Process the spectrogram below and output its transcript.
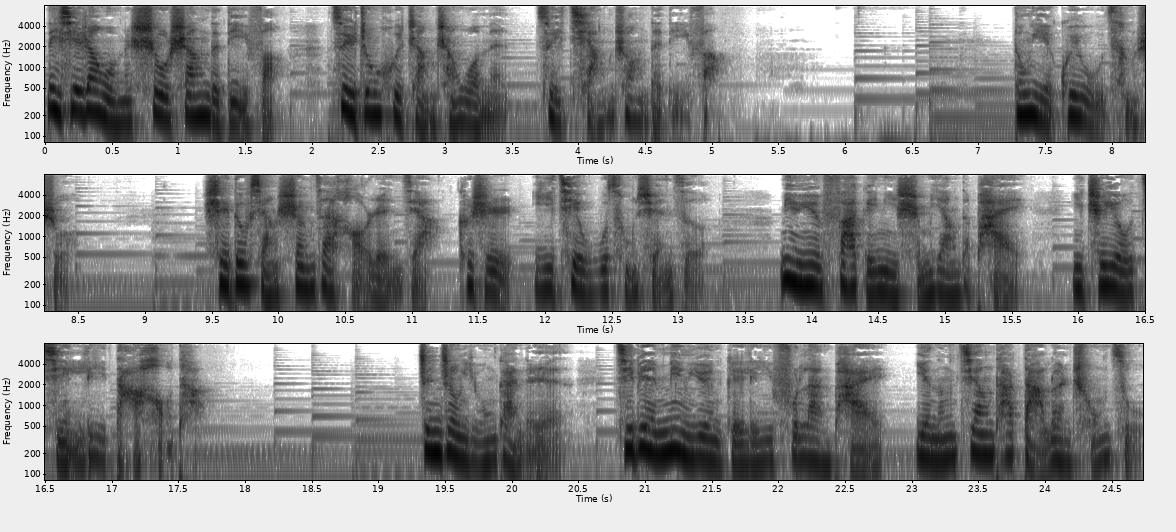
那些让我们受伤的地方，最终会长成我们最强壮的地方。东野圭吾曾说：“谁都想生在好人家，可是一切无从选择。命运发给你什么样的牌，你只有尽力打好它。真正勇敢的人，即便命运给了一副烂牌，也能将它打乱重组，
